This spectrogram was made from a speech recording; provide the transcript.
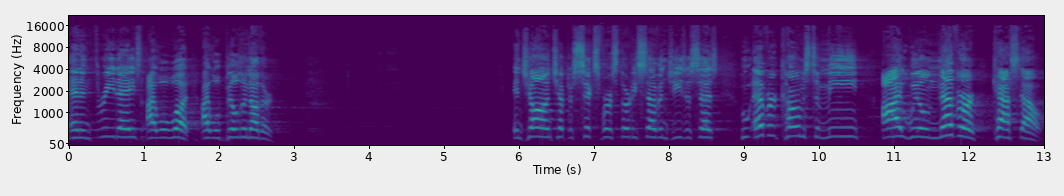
And in three days, I will what? I will build another. In John chapter 6, verse 37, Jesus says, Whoever comes to me, I will never cast out.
